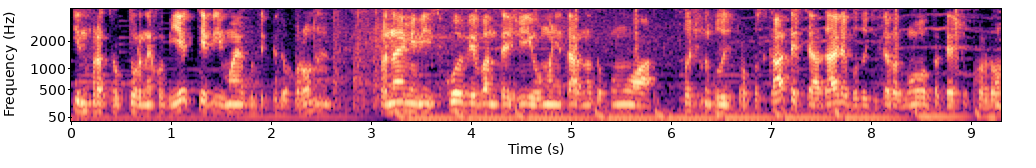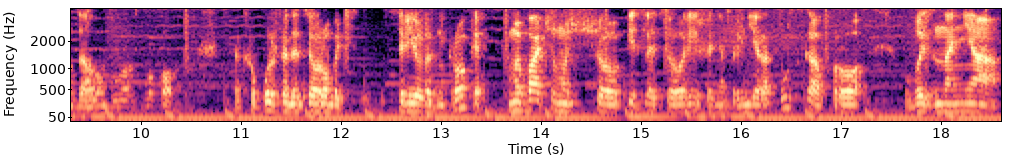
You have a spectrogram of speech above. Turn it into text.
інфраструктурних об'єктів і має бути під охороною. Принаймні, військові вантажі, і гуманітарна допомога точно будуть пропускатися, а далі будуть йти розмови про те, щоб кордон загалом було розблоковано. Так що Польща до цього робить серйозні кроки. Ми бачимо, що після цього рішення прем'єра Туска про визнання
